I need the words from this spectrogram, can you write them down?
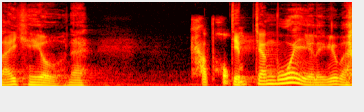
Like Hell นะครับผมเจ็บจังโว้ยอะไรเงี้ยป่ะ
